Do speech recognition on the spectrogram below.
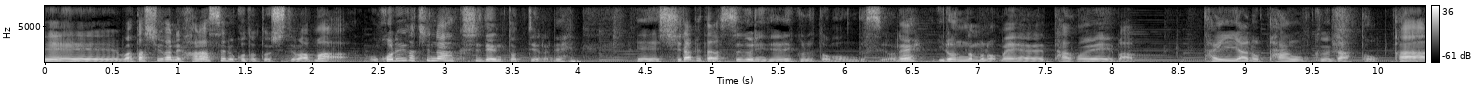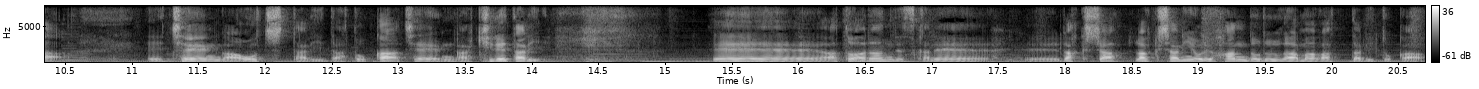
えー、私がね話せることとしてはまあ起こりがちなアクシデントっていうのはねえー、調べたらすぐに出てくると思うんですよね。いろんなもの、えー、例えばタイヤのパンクだとか、え、チェーンが落ちたりだとかチェーンが切れたり、え、あとは何ですかね、え、落車。落車によるハンドルが曲がったりとか、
